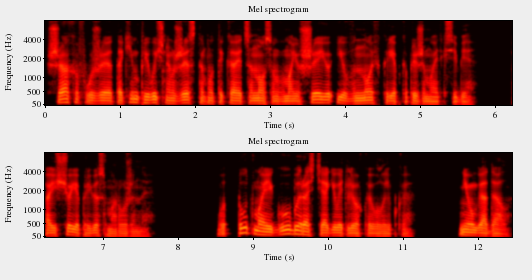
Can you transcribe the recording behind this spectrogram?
Шахов уже таким привычным жестом утыкается носом в мою шею и вновь крепко прижимает к себе. А еще я привез мороженое. Вот тут мои губы растягивает легкая улыбка. Не угадал.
